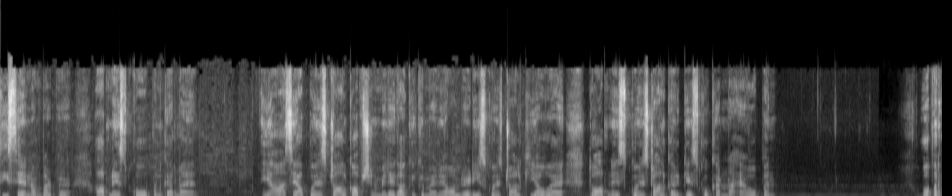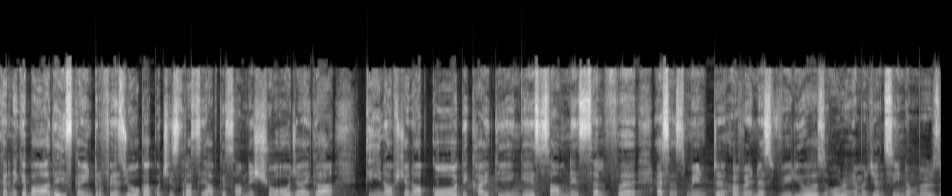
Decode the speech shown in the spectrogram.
तीसरे नंबर पर। आपने इसको ओपन करना है। यहाँ से आपको इंस्टॉल का ऑप्शन मिलेगा, क्योंकि मैंने ऑलरेडी इसको इंस्टॉल किया हुआ है। तो आपने इसको इंस्टॉल करके इसको करना है ओपन ओपन करने के बाद इसका इंटरफेस जो होगा कुछ इस तरह से आपके सामने शो हो जाएगा। तीन ऑप्शन आपको दिखाई देंगे। सामने सेल्फ असेसमेंट अवेयरनेस वीडियोस और इमरजेंसी नंबर्स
